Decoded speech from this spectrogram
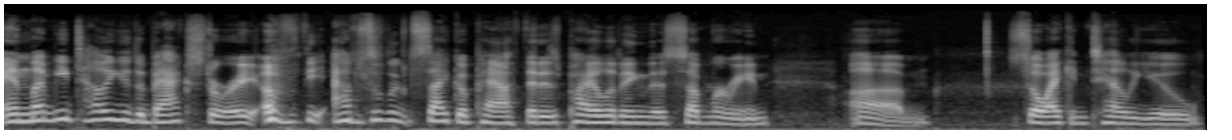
And let me tell you the backstory of the absolute psychopath that is piloting this submarine, um, so I can tell you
